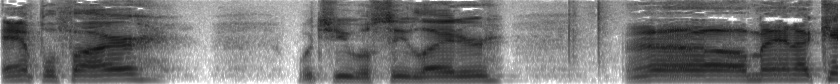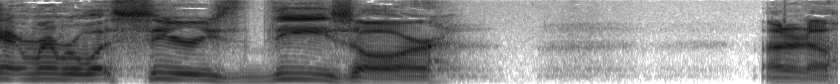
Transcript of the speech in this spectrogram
amplifier which you will see later. Oh man, I can't remember what series these are. I don't know.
